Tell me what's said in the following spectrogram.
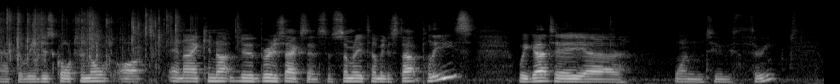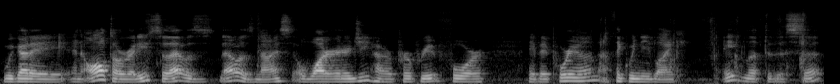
after we just got an alt art and I cannot do a British accent so somebody tell me to stop please. We got a uh, one two three. We got a an alt already so that was that was nice. A water energy how appropriate for a Vaporeon. I think we need like eight left of this set.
